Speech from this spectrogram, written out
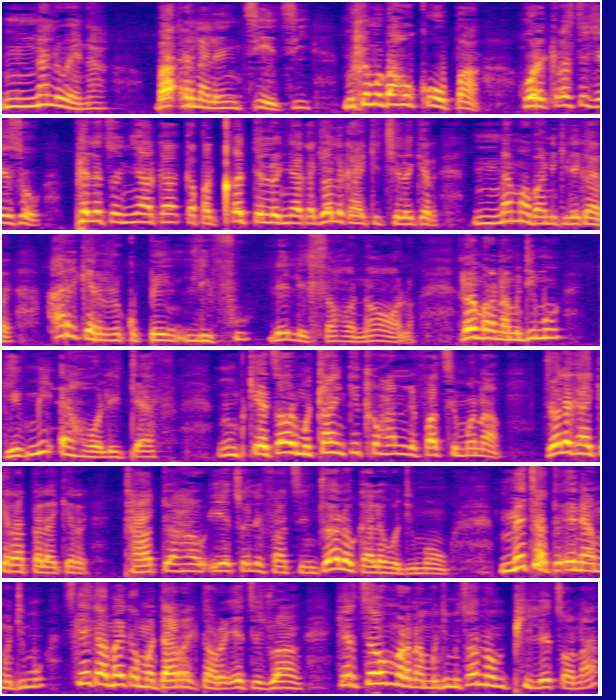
nna le wena ba re na leng tsietsi mohlomong ba go kopa gore keresete jesu pheletsong yaka kapa qetellong yaka jwale ka ga ke tšhele kere nna maabane ke ile ka re a re ke re re kopeng lefu le lehlogonolo re morana modimo give me a holy death. Ke etsa gore mohlang ke tlogang lefatsheng mona jwale ka ga ke rapela kere thato ya gago e etswe lefatsheng jwalo ka le godimong mme thato ene ya modimo se ke ka mae ka mo directa gore e etse jwang? Ke re tseo morena modimo tse no mphile tsona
